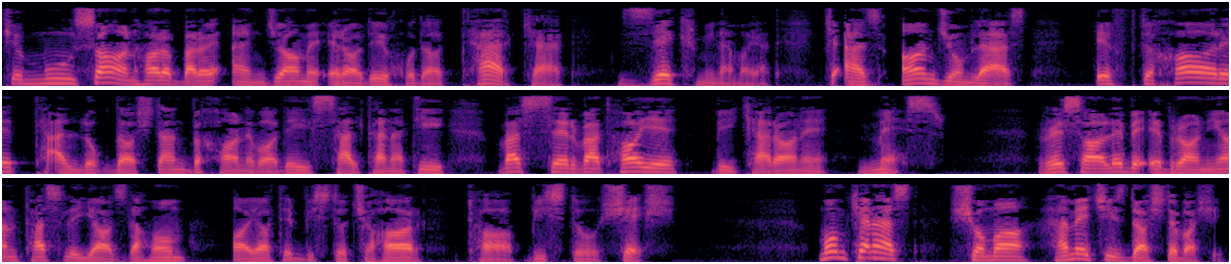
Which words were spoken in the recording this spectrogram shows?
که موسی آنها را برای انجام اراده خدا ترک کرد ذکر می نماید که از آن جمله است افتخار تعلق داشتن به خانواده سلطنتی و ثروتهای بیکران مصر. رساله به ابرانیان فصل یازدهم آیات 24 تا 26 ممکن است شما همه چیز داشته باشید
